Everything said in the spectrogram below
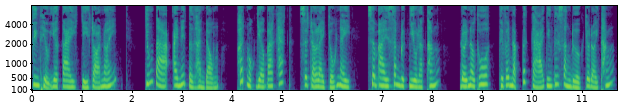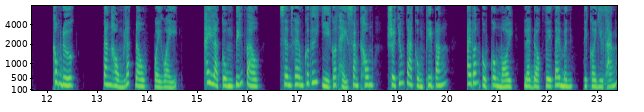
Viên thiệu giơ tay chỉ trỏ nói, chúng ta ai nấy tự hành động, hết một giờ ba khắc sẽ trở lại chỗ này, xem ai săn được nhiều là thắng. Đội nào thua thì phải nập tất cả những thứ săn được cho đội thắng. Không được. Tăng Hồng lắc đầu, quầy quậy. Hay là cùng tiến vào, xem xem có thứ gì có thể săn không, rồi chúng ta cùng thi bắn. Ai bắn cục con mồi là đọt về tay mình thì coi như thắng.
